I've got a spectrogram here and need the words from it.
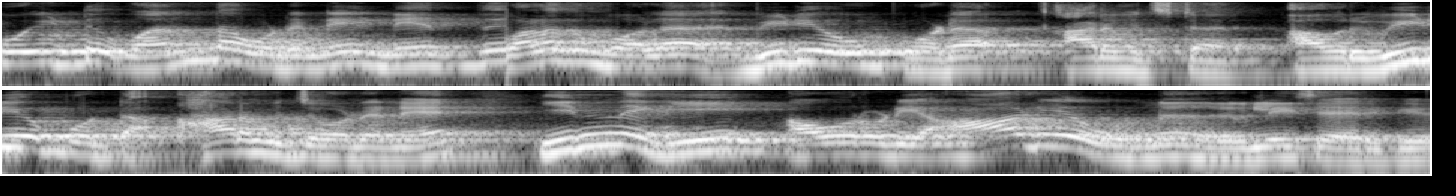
போயிட்டு வந்த உடனே நேற்று வழக்கம் போல் வீடியோவும் போட ஆரம்பிச்சிட்டார். அவர் வீடியோ போட்ட ஆரம்பித்த உடனே இன்னைக்கு அவருடைய ஆடியோ ஒன்று ரிலீஸ் ஆயிருக்கு.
